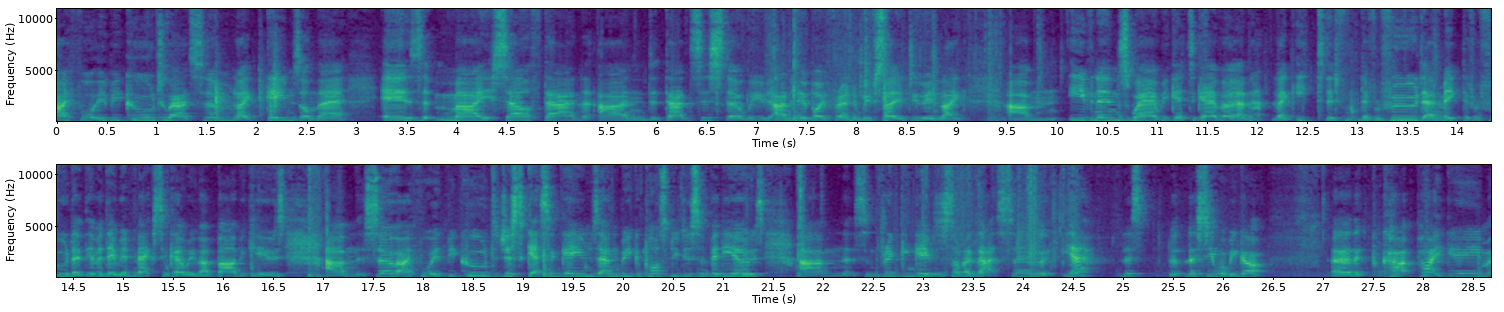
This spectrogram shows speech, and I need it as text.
I thought it'd be cool to add some like games on there is myself, Dan and Dan's sister we and her boyfriend we've started doing like um, evenings where we get together and like eat different, different food and make different food. Like the other day we had Mexico we've had barbecues. Um, so I thought it'd be cool to just get some games and we could possibly do some videos um, some drinking games and stuff like that. So yeah let's let's see what we got uh, the party game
